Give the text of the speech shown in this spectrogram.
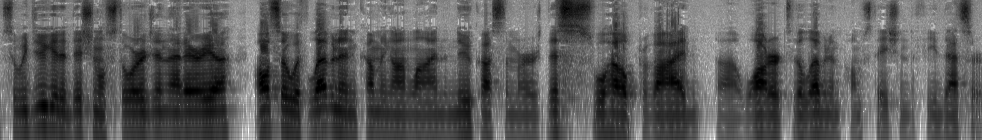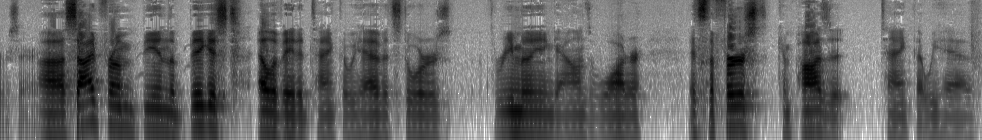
So we do get additional storage in that area. Also, with Lebanon coming online, the new customers, this will help provide uh, water to the Lebanon pump station to feed that service area. Uh, aside from being the biggest elevated tank that we have, it stores 3 million gallons of water. It's the first composite tank that we have.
